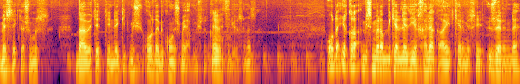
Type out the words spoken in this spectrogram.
meslektaşımız davet ettiğinde gitmiş orada bir konuşma yapmıştık. Evet. Biliyorsunuz. O da İkra Bismi Rabbikellezi halak ayet kerimesi üzerinde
